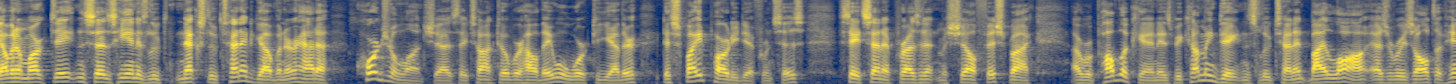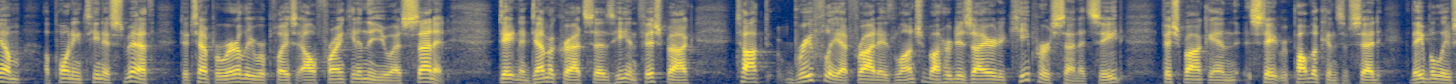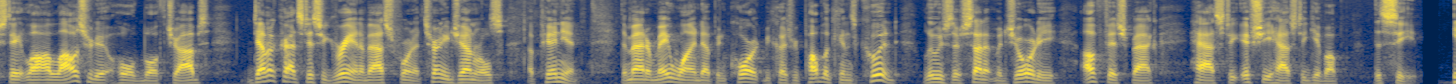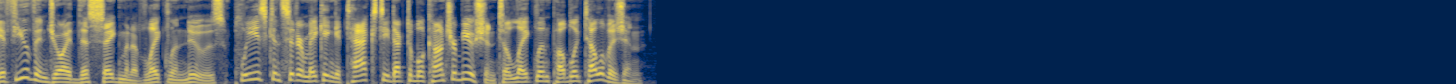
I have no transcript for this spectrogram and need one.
Governor Mark Dayton says he and his next lieutenant governor had a cordial lunch as they talked over how they will work together despite party differences. State Senate President Michelle Fischbach, a Republican, is becoming Dayton's lieutenant by law as a result of him appointing Tina Smith to temporarily replace Al Franken in the U.S. Senate. Dayton, a Democrat, says he and Fischbach talked briefly at Friday's lunch about her desire to keep her Senate seat. Fischbach and state Republicans have said they believe state law allows her to hold both jobs. Democrats disagree and have asked for an attorney general's opinion. The matter may wind up in court because Republicans could lose their Senate majority of Fischbach has to if she has to give up the seat. If you've enjoyed this segment of Lakeland News, please consider making a tax-deductible contribution to Lakeland Public Television.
